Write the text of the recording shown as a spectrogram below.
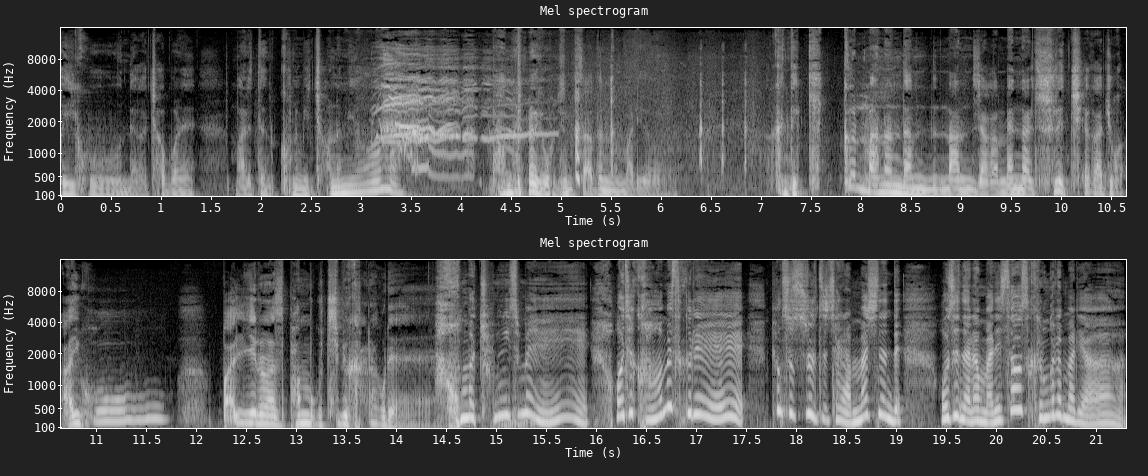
어이구, 내가 저번에 말했던 그놈이 저놈이요. 담벼락에 오줌 싸드는 말이요. 근데 기껏 만난 남, 남자가 맨날 술에 취해가지고 아이고 빨리 일어나서 밥 먹고 집에 가라 그래. 아, 엄마 조용히 좀 해. 어제 과음해서 그래. 평소 술도 잘 안 마시는데 어제 나랑 많이 싸워서 그런 거란 말이야.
